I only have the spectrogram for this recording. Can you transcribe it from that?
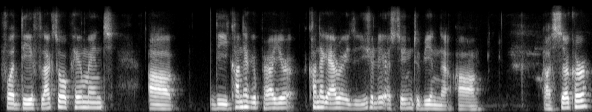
for the flexible pavement, uh, the contact pressure contact area is usually assumed to be in a, uh, a circle.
